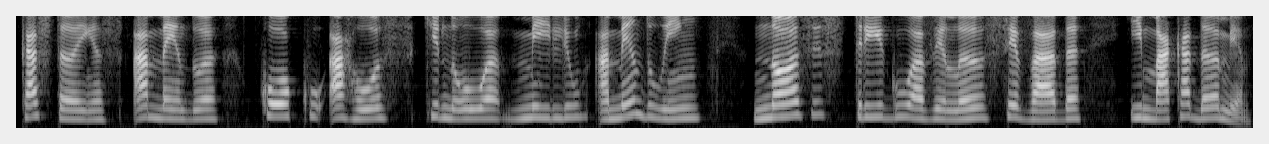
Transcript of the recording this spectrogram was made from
castanhas, amêndoa, coco, arroz, quinoa, milho, amendoim, nozes, trigo, avelã, cevada e macadâmia.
